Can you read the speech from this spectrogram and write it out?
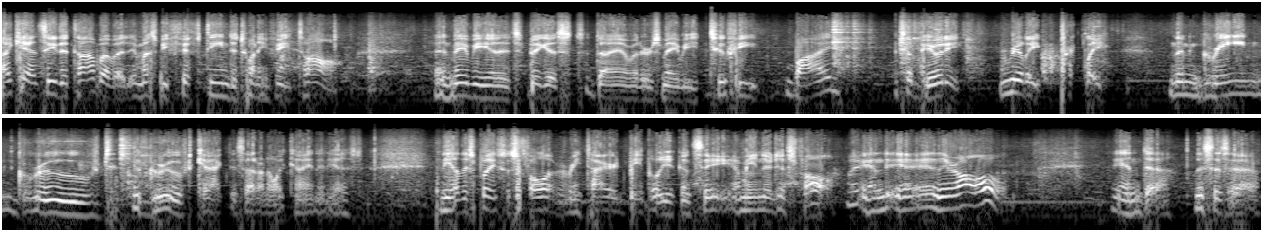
I can't see the top of it. It must be 15 to 20 feet tall. And maybe in its biggest diameters, maybe two feet wide. It's a beauty, really prickly. And then green grooved, a grooved cactus. I don't know what kind it is. And yeah, this place is full of retired people. You can see. I mean, they're just full, and, and they're all old. And uh, this is a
